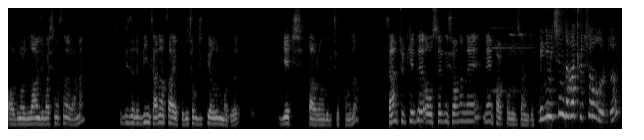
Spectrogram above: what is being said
salgın orada daha önce başlamasına rağmen işte bizde de bin tane hata yapıldı. Çok ciddi alınmadı. Geç davranıldı birçok konuda. Sen Türkiye'de olsaydın şu anda ne, ne farklı olurdu sence? Benim için daha kötü olurdu.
